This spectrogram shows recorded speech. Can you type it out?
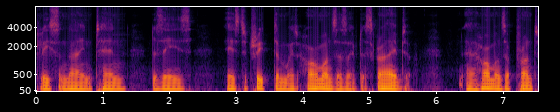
Gleason 9 10 disease is to treat them with hormones, as I've described, uh, hormones up front,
